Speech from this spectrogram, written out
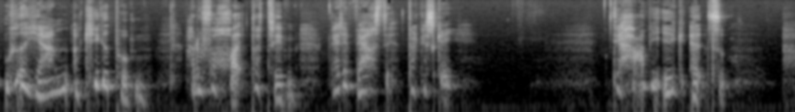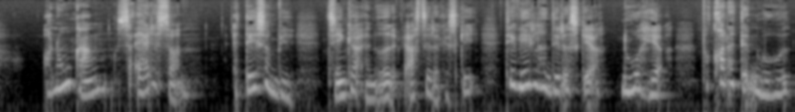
ud af hjernen og kigget på dem? Har du forholdt dig til dem? Hvad er det værste, der kan ske? Det har vi ikke altid. Og nogle gange, så er det sådan, at det, som vi tænker er noget af det værste, der kan ske, det er i virkeligheden det, der sker nu og her, på grund af den måde,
